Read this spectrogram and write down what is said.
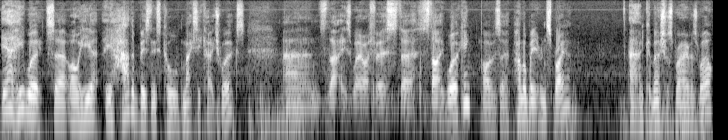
yeah, he worked. Uh, he he had a business called Maxey Coach Works, and that is where I first uh, started working. I was a panel beater and sprayer, and commercial sprayer as well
